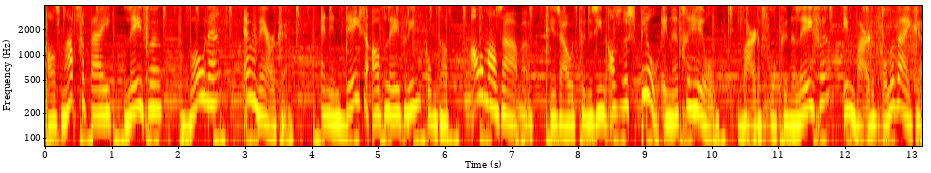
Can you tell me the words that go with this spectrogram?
als maatschappij leven, wonen en werken. En in deze aflevering komt dat allemaal samen. Je zou het kunnen zien als de spil in het geheel. Waardevol kunnen leven in waardevolle wijken.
